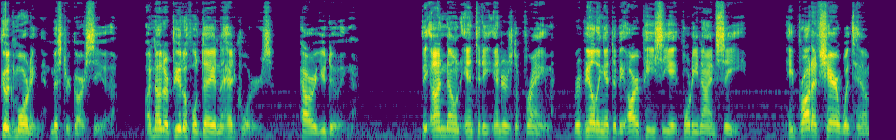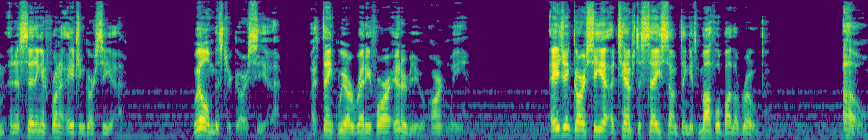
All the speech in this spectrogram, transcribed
Good morning, Mr. Garcia. Another beautiful day in the headquarters. How are you doing? The unknown entity enters the frame, revealing it to be RPC-849-C. He brought a chair with him and is sitting in front of Agent Garcia. Well, Mr. Garcia, I think we are ready for our interview, aren't we? Agent Garcia attempts to say something is muffled by the rope. Oh,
